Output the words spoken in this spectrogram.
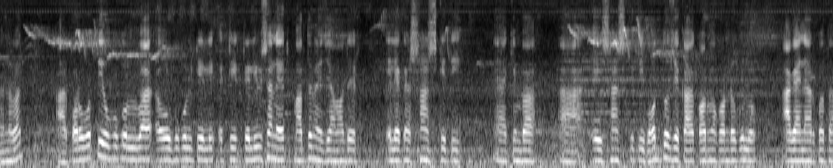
ধন্যবাদ। আর পরবর্তী উপকূল বা, উপকূল টেলি টেলিভিশনের মাধ্যমে যে আমাদের এলাকার সংস্কৃতি কিংবা এই সংস্কৃতিবদ্ধ যে কর্মকাণ্ডগুলো আগায় নেওয়ার কথা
